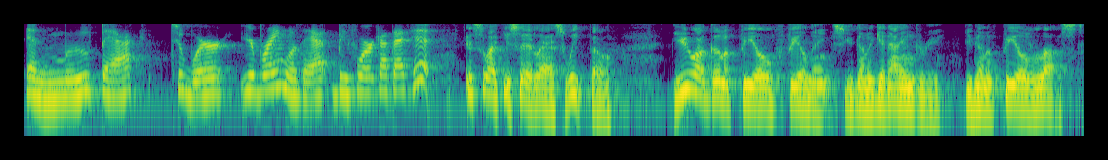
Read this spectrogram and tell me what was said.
and move back to where your brain was at before it got that hit. It's like you said last week, though. You are going to feel feelings. You're going to get angry. You're going to feel lust.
